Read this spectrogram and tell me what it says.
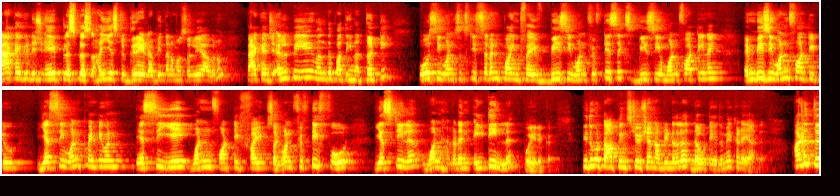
NAAC accreditation A plus plus highest grade அப்படின்னு தான் நம்ம சொல்லி ஆகணும். பேக்கேஜ் எல்பிஏ வந்து பாத்தீங்கன்னா thirty OC one sixty seven point five BC one fifty six BCM one forty nine MBC one forty two SC one twenty one SCA one forty five sorry one fifty four எஸ்டியில் ஒன் ஹண்ட்ரட் அண்ட் எயிட்டீனில் போயிருக்கு. இதுவும் டாப் இன்ஸ்டியூஷன் அப்படின்றதுல டவுட் எதுவுமே கிடையாது. அடுத்து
